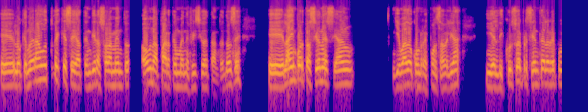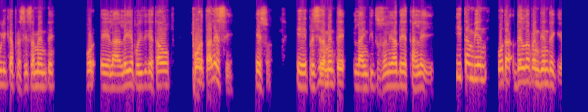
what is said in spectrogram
Eh, lo que no era justo es que se atendiera solamente a una parte, un beneficio de tanto. Entonces, las importaciones se han llevado con responsabilidad y el discurso del presidente de la República precisamente por eh, la ley de política de Estado fortalece eso, eh, precisamente la institucionalidad de estas leyes. Y también otra deuda pendiente que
